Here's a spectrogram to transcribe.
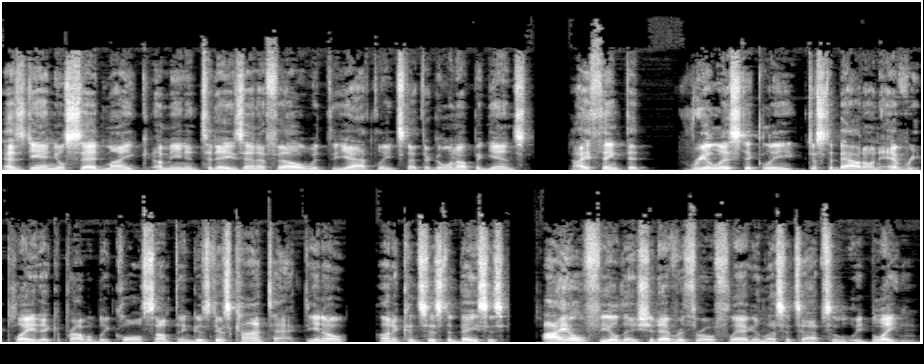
as Daniel said, Mike, I mean, in today's NFL with the athletes that they're going up against, I think that realistically, just about on every play, they could probably call something because there's contact, you know, on a consistent basis. I don't feel they should ever throw a flag unless it's absolutely blatant.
